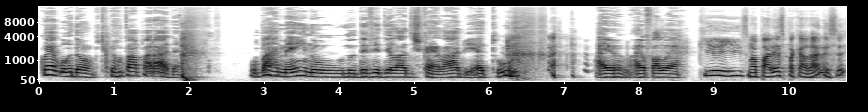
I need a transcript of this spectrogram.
Qual é, gordão? Vou te perguntar uma parada. O barman no, no DVD lá do Skylab é tu? Aí, eu, aí eu falo: É. Que isso? Mas parece pra caralho você?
